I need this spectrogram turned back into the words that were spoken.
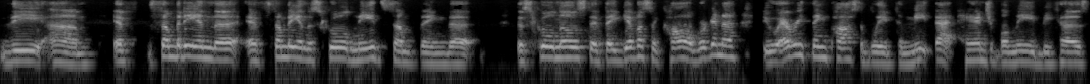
The um, if somebody in the if somebody in the school needs something, the the school knows that if they give us a call, we're to do everything possibly to meet that tangible need because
